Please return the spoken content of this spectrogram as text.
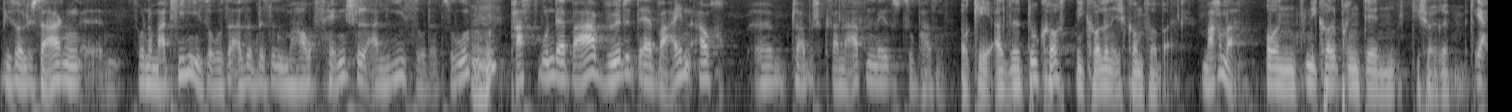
wie soll ich sagen, ähm, so eine Martini-Soße, also ein bisschen ein Hauch Fenchel, Anis so dazu. Mhm. Passt wunderbar, würde der Wein auch äh, glaube ich, granatenmäßig zupassen. Okay, also du kochst, Nicole und ich kommen vorbei. Machen wir. Und Nicole bringt den, die Scheureben mit. Ja.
